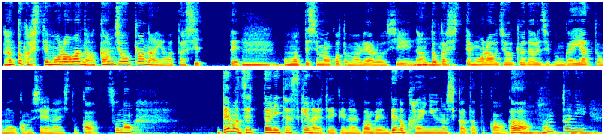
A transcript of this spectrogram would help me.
なんとかしてもらわなあかん状況なんや私って。うん。思ってしまうこともあるやろうし、んなんとかしてもらう状況である自分が嫌って思うかもしれないしとかそのでも絶対に助けないといけない場面での介入の仕方とかがうん。本当に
